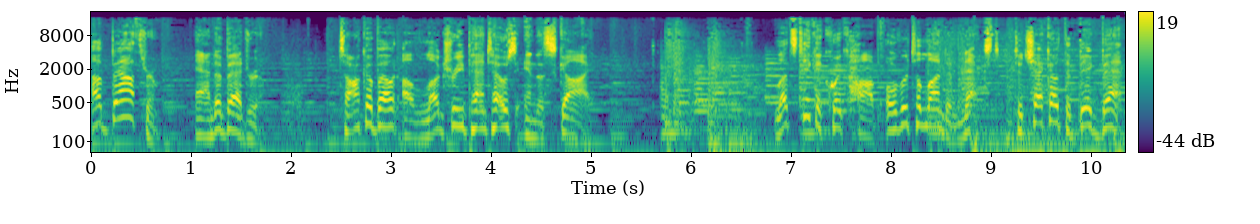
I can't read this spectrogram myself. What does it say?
a bathroom, and a bedroom. Talk about a luxury penthouse in the sky. Let's take a quick hop over to London next to check out the Big Ben.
